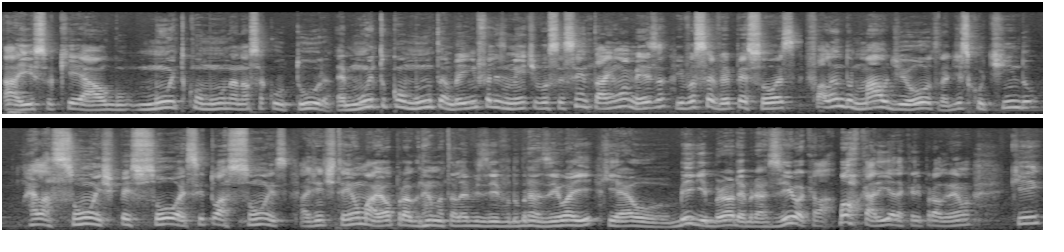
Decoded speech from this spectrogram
a isso que é algo muito comum na nossa cultura. É muito comum também, infelizmente, você sentar em uma mesa e você ver pessoas falando mal de outra, discutindo relações, pessoas, situações. A gente tem o maior programa televisivo do Brasil aí, que é o Big Brother Brasil, aquela porcaria daquele programa que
